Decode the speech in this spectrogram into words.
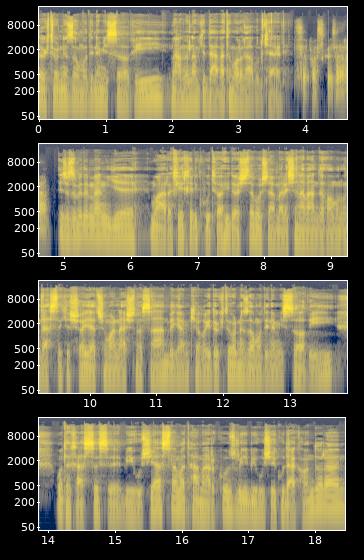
دکتر نظام الدین میساقی ممنونم که دعوت ما رو قبول کردید. سپاسگزارم. اجازه بده من یه معرفی خیلی کوتاهی داشته باشم برای شنونده هامون. اون دسته که شاید شما نشناسن بگم که آقای دکتر نظام الدین میساقی متخصص بیهوشی هستن و تمرکز روی بیهوشی کودکان دارن.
